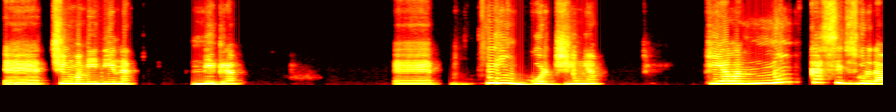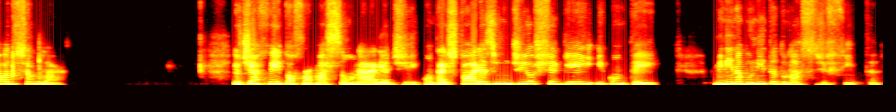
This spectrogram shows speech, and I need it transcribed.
É, tinha uma menina negra, é, bem gordinha, que ela nunca se desgrudava do celular. Eu tinha feito a formação na área de contar histórias e um dia eu cheguei e contei Menina Bonita do Laço de Fita.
